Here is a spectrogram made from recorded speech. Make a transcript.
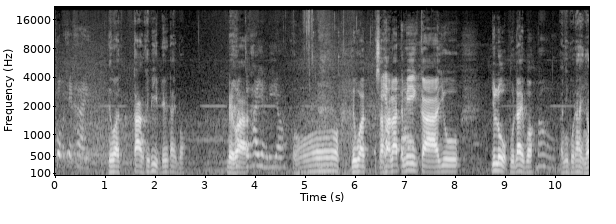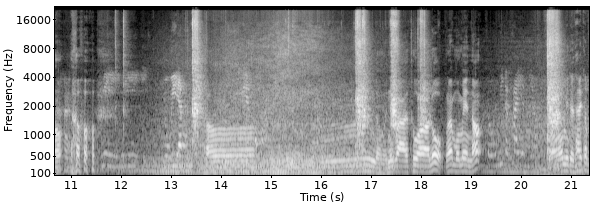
ทั่วประเทศไทย ห รือว่าต่างทวีปได้ได้บ่แบบว่าจะไทยอย่างเดียวโอ้หรือว่าสหรัฐอเมริกาอยู่ยุโรปพูดได้บ่เบ้าอันนี้บ่ได้เนาะมีมีอยู่เวียงเอเวียงออืมเดี๋ยวนึกว่าทั่วโลกนะโมเมนต์เนาะโดยมีแต่ไทยอย่างเดียวอ๋อมีแต่ไทยกับ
